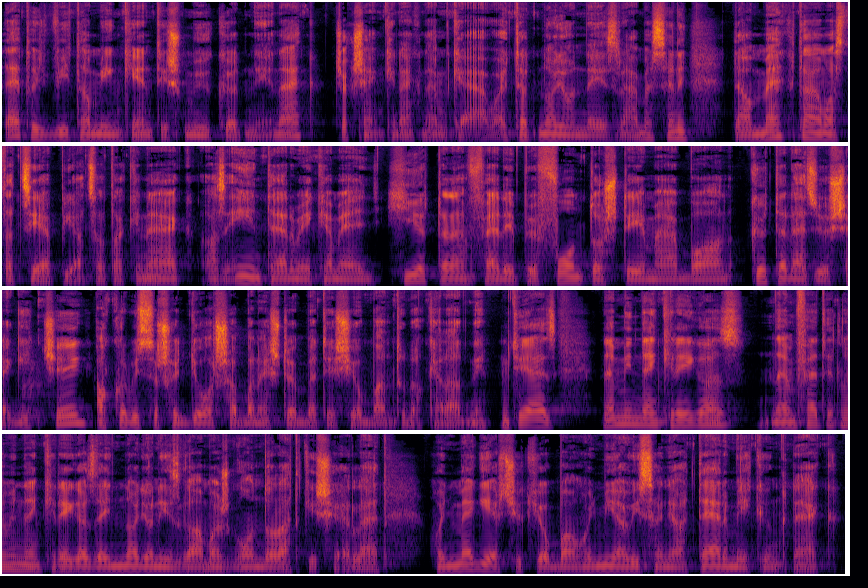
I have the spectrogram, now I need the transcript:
lehet, hogy vitaminként is működnének, csak senkinek nem kell, vagy tehát nagyon néz rá beszélni, de ha megtámaszt a célpiacot, akinek az én termékem egy hirtelen fellépő fontos témában kötelező segítség, akkor biztos, hogy gyorsabban és többet és jobban tudok eladni. Úgyhogy ez nem mindenkire igaz, nem feltétlenül mindenkire igaz, de egy nagyon izgalmas gondolatkísérlet, hogy megértsük jobban, hogy mi a viszonya a termékünknek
